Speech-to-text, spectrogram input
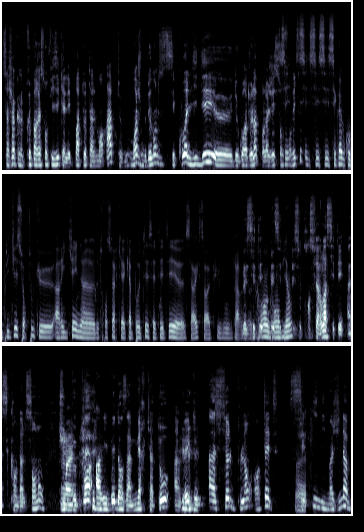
Sachant que notre préparation physique, elle n'est pas totalement apte. Moi, je me demande, c'est quoi l'idée euh, de Guardiola pour la gestion de son équipe? c'est- quand même compliqué, surtout que Harry Kane, euh, le transfert qui a capoté cet été, euh, c'est vrai que ça aurait pu vous faire Mais un c'était- grand, mais bien. mais ce transfert-là, c'était un scandale sans nom. Tu Ouais. ne peux pas arriver dans un mercato avec un seul plan en tête. C'est Ouais. inimaginable.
